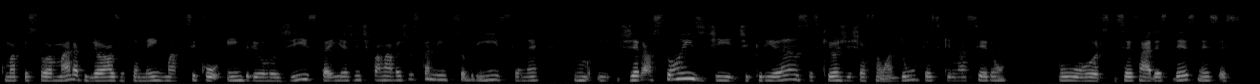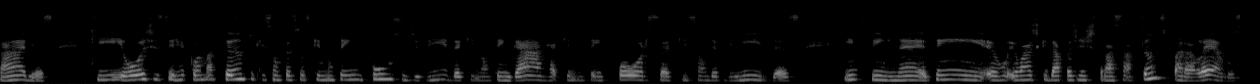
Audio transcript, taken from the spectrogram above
com uma pessoa maravilhosa também, uma psicoembriologista, e a gente falava justamente sobre isso, né? Um, gerações de, de crianças que hoje já são adultas, que nasceram por cesáreas desnecessárias, que hoje se reclama tanto que são pessoas que não têm impulso de vida, que não têm garra, que não têm força, que são deprimidas enfim, né? Tem, eu, eu acho que dá para a gente traçar tantos paralelos.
